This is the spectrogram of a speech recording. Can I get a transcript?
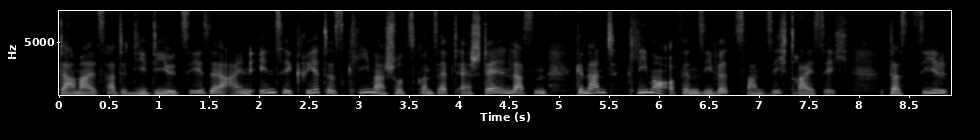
Damals hatte die Diözese ein integriertes Klimaschutzkonzept erstellen lassen, genannt Klimaoffensive 2030. Das Ziel,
